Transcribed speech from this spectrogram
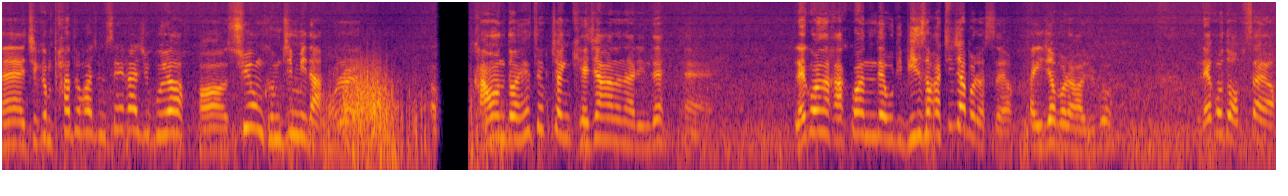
네, 지금 파도가 좀 세가지고요. 어, 수영 금지입니다. 오늘 어, 강원도 해수욕장 개장하는 날인데 네. 레고 하나 갖고 왔는데 우리 민서가 찢어버렸어요. 다 잊어버려가지고 레고도 없어요.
